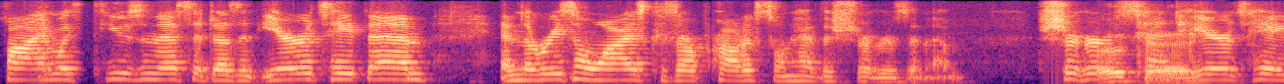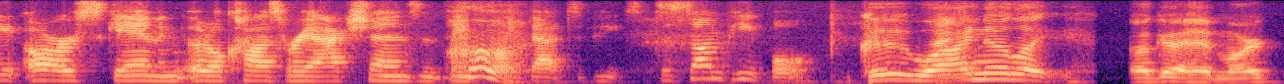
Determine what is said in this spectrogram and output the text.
fine with using this. It doesn't irritate them. And the reason why is because our products don't have the sugars in them. Sugars tend to irritate our skin and it'll cause reactions and things Huh. like that to, to some people. Well, I know like. Oh, go ahead, Mark.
